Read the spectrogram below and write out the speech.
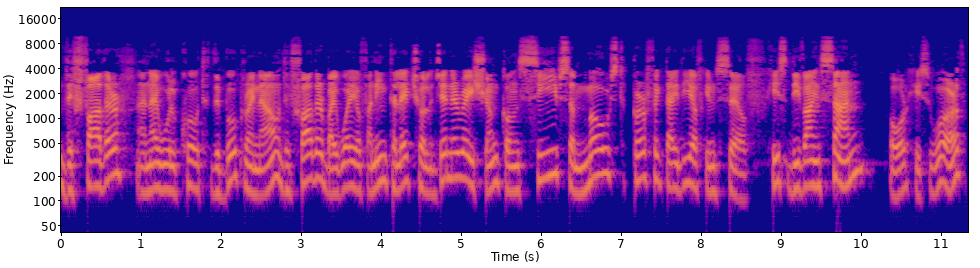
the Father, and I will quote the book right now, the Father, by way of an intellectual generation, conceives a most perfect idea of himself, his divine Son, or his Word,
